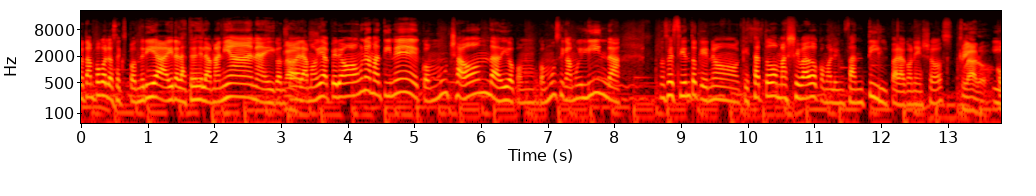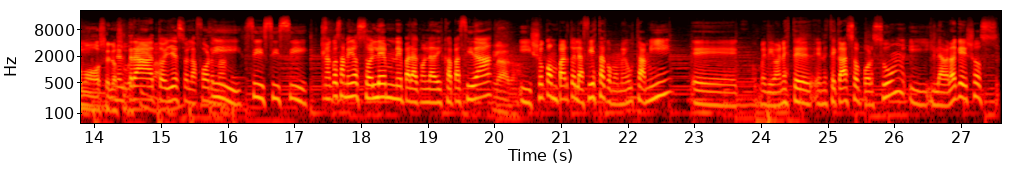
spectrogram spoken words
yo tampoco los expondría a ir a las 3 de la mañana y con toda la movida, pero una matiné con mucha onda, digo, con, música muy linda. No sé, siento que no, que está todo más llevado como a lo infantil para con ellos. Claro, como se los En el trato y eso, en la forma. Sí, sí, sí, sí. Una cosa medio solemne para con la discapacidad. Claro. Y yo comparto la fiesta como me gusta a mí. Eh, digo, en este, en este caso por Zoom y, la verdad que ellos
